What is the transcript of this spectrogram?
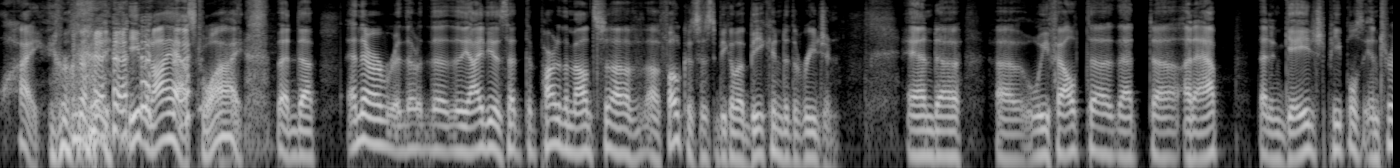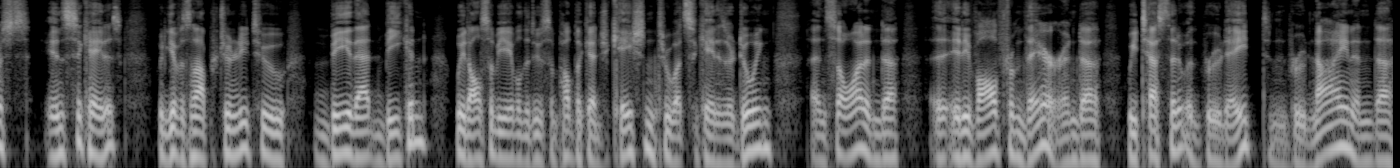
why? Even I asked why. And uh, and there are the, the the idea is that the part of the Mount's uh, focus is to become a beacon to the region, and uh, uh, we felt uh, that uh, an app that engaged people's interests in cicadas would give us an opportunity to be that beacon. We'd also be able to do some public education through what cicadas are doing and so on. And uh, it evolved from there. And uh, we tested it with Brood 8 and Brood 9. And uh,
